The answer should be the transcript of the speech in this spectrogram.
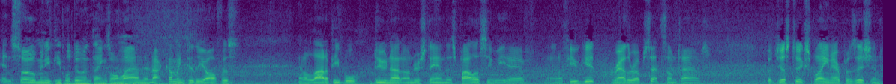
and so many people doing things online, they're not coming to the office. And a lot of people do not understand this policy we have. And a few get rather upset sometimes. But just to explain our position,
